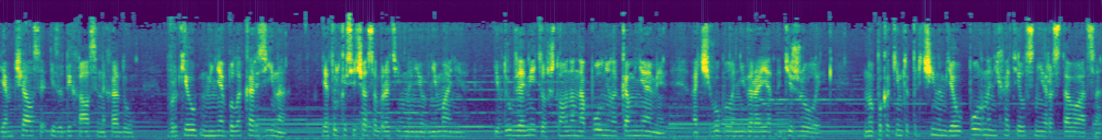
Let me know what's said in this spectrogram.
Я мчался и задыхался на ходу. В руке у меня была корзина. Я только сейчас обратил на нее внимание и вдруг заметил, что она наполнена камнями, отчего была невероятно тяжелой. Но по каким-то причинам я упорно не хотел с ней расставаться.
